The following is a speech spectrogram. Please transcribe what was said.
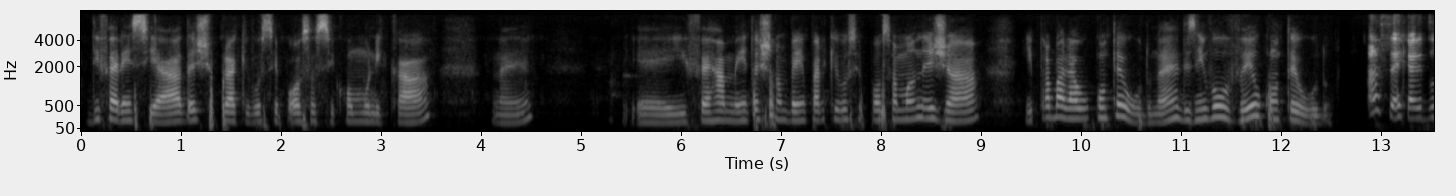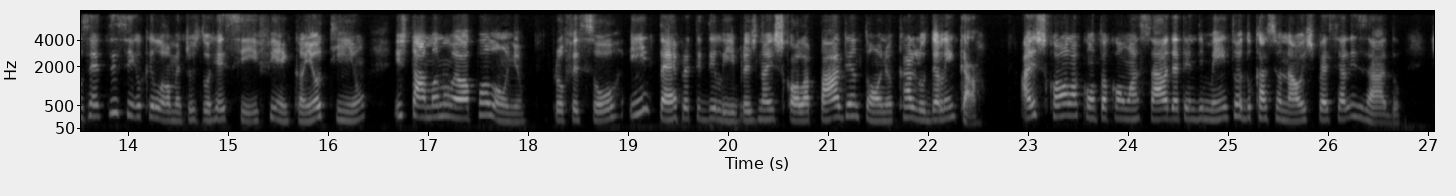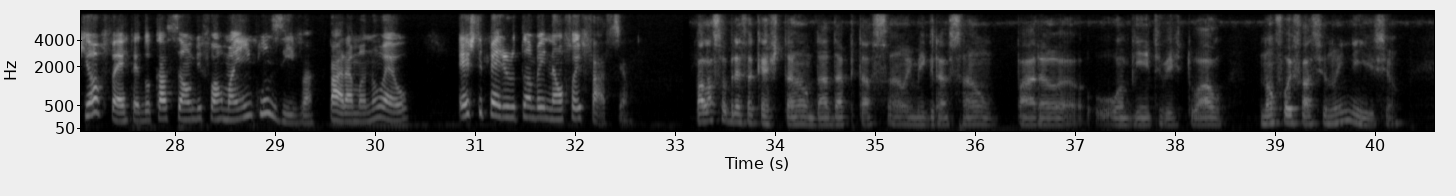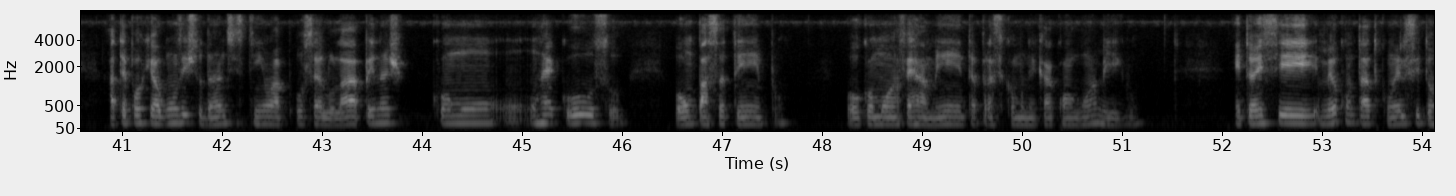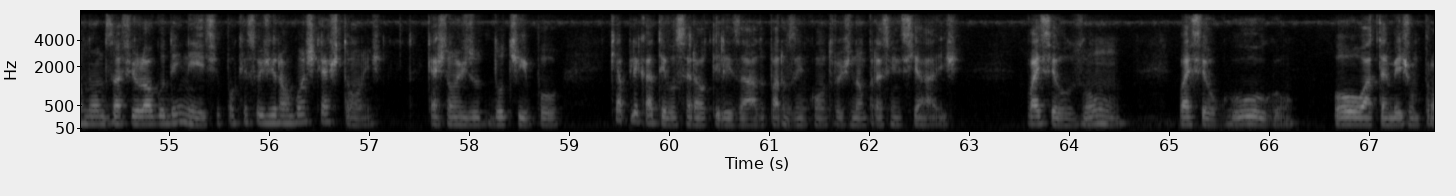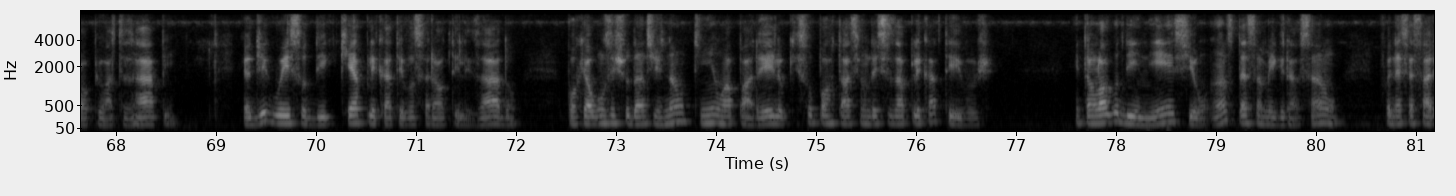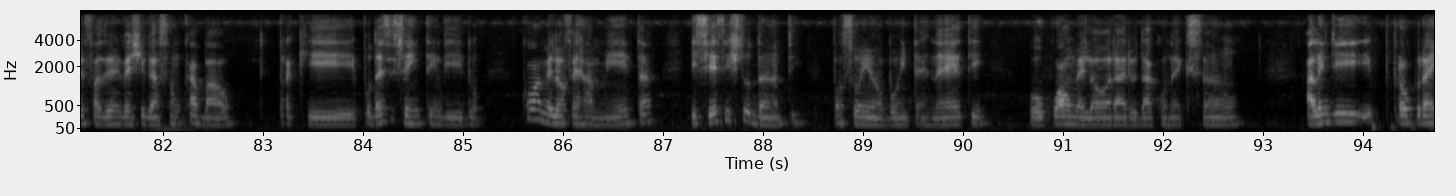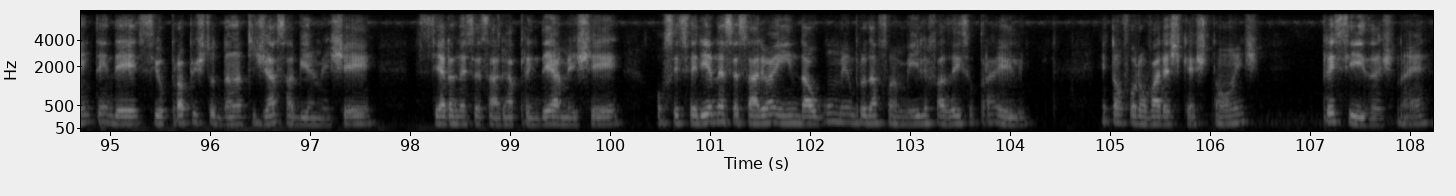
diferenciadas para que você possa se comunicar, né? É, e ferramentas também para que você possa manejar e trabalhar o conteúdo, né? Desenvolver o conteúdo. A cerca de 205 quilômetros do Recife, em Canhotinho, está Manuel Apolônio, professor e intérprete de Libras na Escola Padre Antônio Calu de Alencar. A escola conta com uma sala de atendimento educacional especializado, que oferta educação de forma inclusiva. Para Manuel, este período também não foi fácil. Falar sobre essa questão da adaptação e migração para o ambiente virtual não foi fácil no início, até porque alguns estudantes tinham o celular apenas como um recurso ou um passatempo, ou como uma ferramenta para se comunicar com algum amigo. Então esse meu contato com ele se tornou um desafio logo de início, porque surgiram algumas questões. Questões do, do tipo, que aplicativo será utilizado para os encontros não presenciais? Vai ser o Zoom? Vai ser o Google? Ou até mesmo o próprio WhatsApp? Eu digo isso de que aplicativo será utilizado porque alguns estudantes não tinham um aparelho que suportasse um desses aplicativos. Então, logo de início, antes dessa migração, foi necessário fazer uma investigação cabal para que pudesse ser entendido qual a melhor ferramenta e se esse estudante possui uma boa internet, ou qual o melhor horário da conexão, além de procurar entender se o próprio estudante já sabia mexer, se era necessário aprender a mexer ou se seria necessário ainda algum membro da família fazer isso para ele. Então foram várias questões precisas, né,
